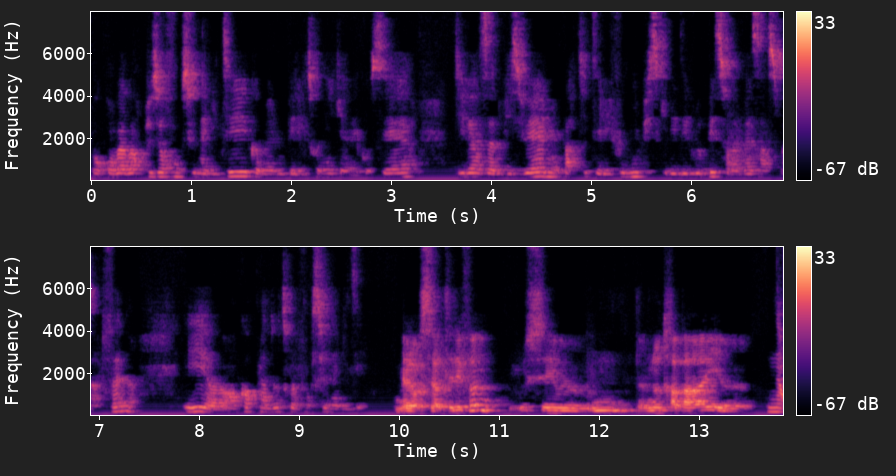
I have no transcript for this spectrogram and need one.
Donc on va avoir plusieurs fonctionnalités comme la loupe électronique avec OCR, divers apps visuels, une partie téléphonie puisqu'il est développé sur la base d'un smartphone et euh, encore plein d'autres fonctionnalités. Alors c'est un téléphone ou c'est euh, un autre appareil euh, non,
